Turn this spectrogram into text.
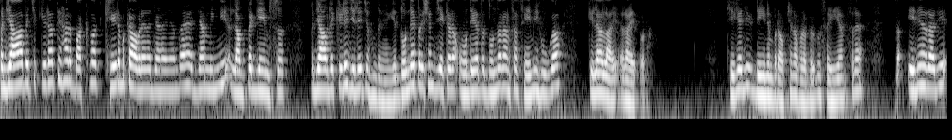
ਪੰਜਾਬ ਵਿੱਚ ਕਿਹੜਾ ਤਿਉਹਾਰ ਵੱਖ-ਵੱਖ ਖੇਡ ਮੁਕਾਬਲਿਆਂ ਨਾਲ ਜਾਣਿਆ ਜਾਂਦਾ ਹੈ ਜਾਂ ਮਿੰਨੀ 올림픽 ਗੇਮਸ ਪੰਜਾਬ ਦੇ ਕਿਹੜੇ ਜ਼ਿਲ੍ਹੇ 'ਚ ਹੁੰਦੀਆਂ ਹੈਗੀਆਂ ਦੋਨੇ ਪ੍ਰਸ਼ਨ ਜੇਕਰ ਆਉਂਦੇ ਆ ਤਾਂ ਦੋਨਾਂ ਦਾ ਆਨਸਰ ਸੇਮ ਹੀ ਹੋਊਗਾ ਕਿਲਾ ਲਾਇ- ਰਾਏਪੁਰ ਠੀਕ ਹੈ ਜੀ ਡੀ ਨੰਬਰ ਆਪਸ਼ਨ ਆਪਣਾ ਬਿਲਕੁਲ ਸਹੀ ਆਨਸਰ ਹੈ ਤਾਂ ਇਹਨਾਂ ਰਾਜੇ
